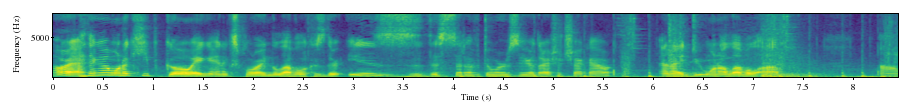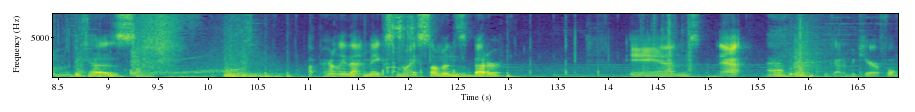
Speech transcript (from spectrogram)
Alright, I think I want to keep going and exploring the level because there is this set of doors here that I should check out. And I do want to level up um, because apparently that makes my summons better. And, ah, gotta be careful.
